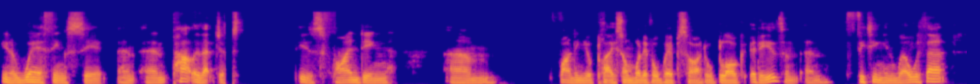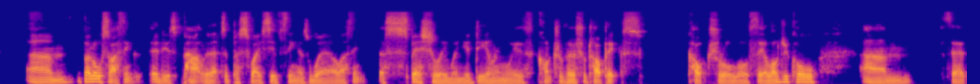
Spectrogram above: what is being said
you know, where things sit, and and partly that just is finding, um, finding your place on whatever website or blog it is, and and fitting in well with that. Um, but also, I think it is partly that's a persuasive thing as well. I think especially when you're dealing with controversial topics, cultural or theological, um, that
